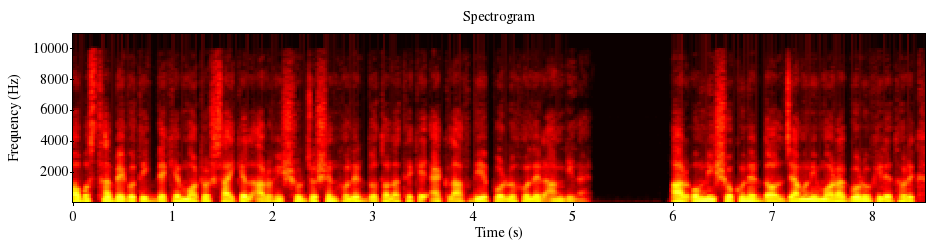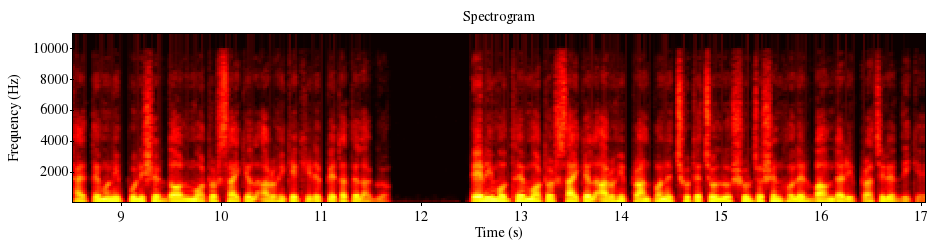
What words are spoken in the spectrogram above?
অবস্থা বেগতিক দেখে মোটর সাইকেল আরোহী সূর্যসেন হলের দোতলা থেকে এক লাফ দিয়ে পড়ল হলের আঙ্গিনায়। আর অমনি শকুনের দল যেমনি মরা গরু ঘিরে ধরে খায়, তেমনি পুলিশের দল মোটর সাইকেল আরোহীকে ঘিরে পেটাতে লাগল। এরই মধ্যে মোটর সাইকেল আরোহী প্রাণপণে ছুটে চলল সূর্যসেন হলের বাউন্ডারি প্রাচীরের দিকে।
